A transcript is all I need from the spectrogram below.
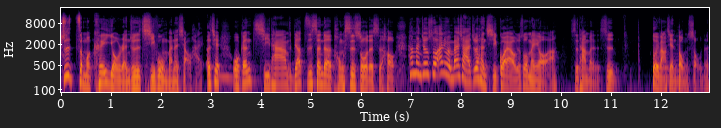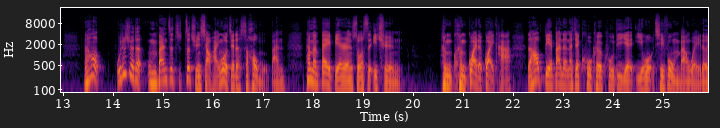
就是怎么可以有人就是欺负我们班的小孩？而且我跟其他比较资深的同事说的时候，他们就说：“啊，你们班小孩就是很奇怪啊。”我就说：“没有啊，是他们是对方先动手的。”然后我就觉得我们班这这群小孩，因为我觉得是后母班，他们被别人说是一群。很很怪的怪咖，然后别班的那些酷哥酷弟也以我欺负我们班为乐，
